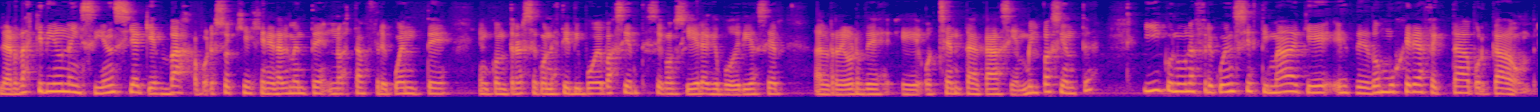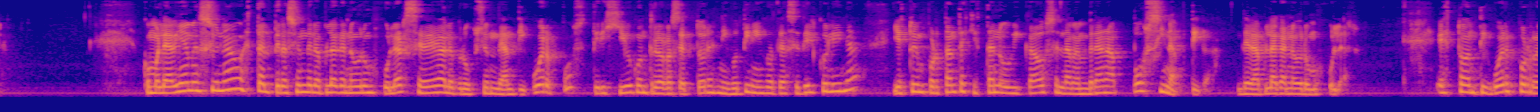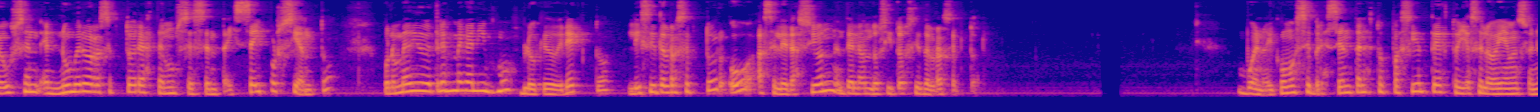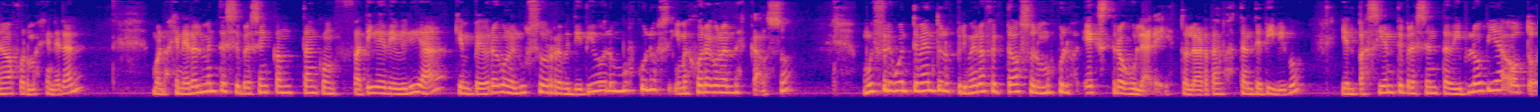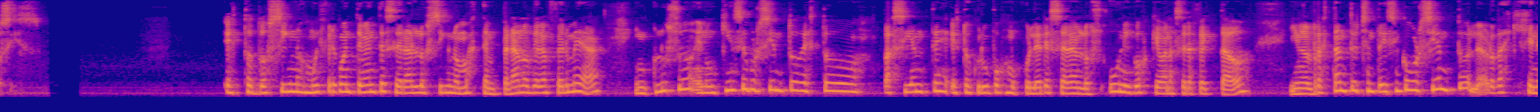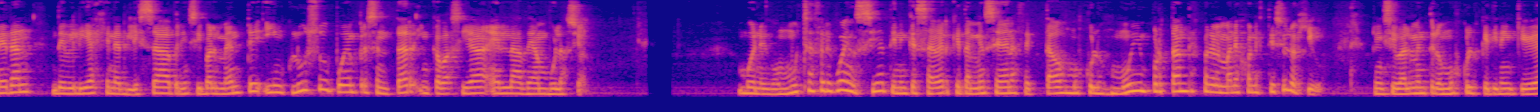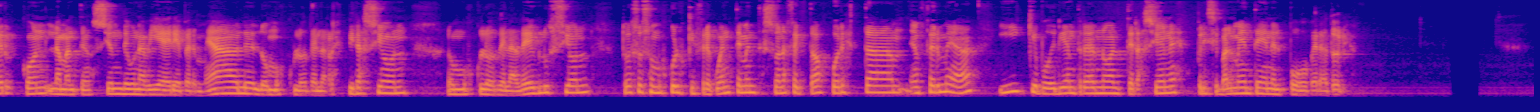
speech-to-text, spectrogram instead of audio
La verdad es que tiene una incidencia que es baja, por eso es que generalmente no es tan frecuente encontrarse con este tipo de pacientes. Se considera que podría ser alrededor de 80 eh, a cada 100.000 pacientes y con una frecuencia estimada que es de dos mujeres afectadas por cada hombre. Como le había mencionado, esta alteración de la placa neuromuscular se debe a la producción de anticuerpos dirigidos contra los receptores nicotínicos de acetilcolina y esto importante es que están ubicados en la membrana postsináptica de la placa neuromuscular. Estos anticuerpos reducen el número de receptores hasta en un 66% por medio de tres mecanismos, bloqueo directo, lícito del receptor o aceleración de la endocitosis del receptor. Bueno, ¿y cómo se presentan estos pacientes? Esto ya se lo había mencionado de forma general. Bueno, generalmente se presentan con fatiga y debilidad, que empeora con el uso repetitivo de los músculos y mejora con el descanso. Muy frecuentemente los primeros afectados son los músculos extraoculares, esto la verdad es bastante típico, y el paciente presenta diplopia o tosis estos dos signos muy frecuentemente serán los signos más tempranos de la enfermedad. Incluso en un 15% de estos pacientes, estos grupos musculares serán los únicos que van a ser afectados. Y en el restante 85%, la verdad es que generan debilidad generalizada principalmente e incluso pueden presentar incapacidad en la deambulación. Bueno, y con mucha frecuencia tienen que saber que también se ven afectados músculos muy importantes para el manejo anestesiológico, principalmente los músculos que tienen que ver con la mantención de una vía aérea permeable, los músculos de la respiración, los músculos de la deglución, todos esos son músculos que frecuentemente son afectados por esta enfermedad y que podrían traernos alteraciones principalmente en el postoperatorio.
